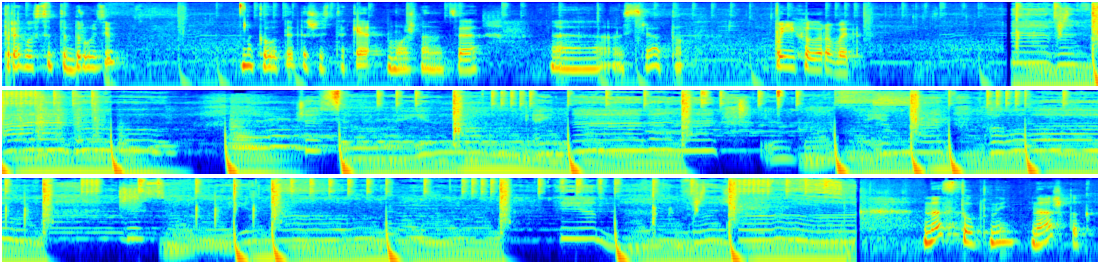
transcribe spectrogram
Пригостити друзів, наколотити щось таке можна на це е, свято. Поїхали робити. Наступний наш коктейль.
